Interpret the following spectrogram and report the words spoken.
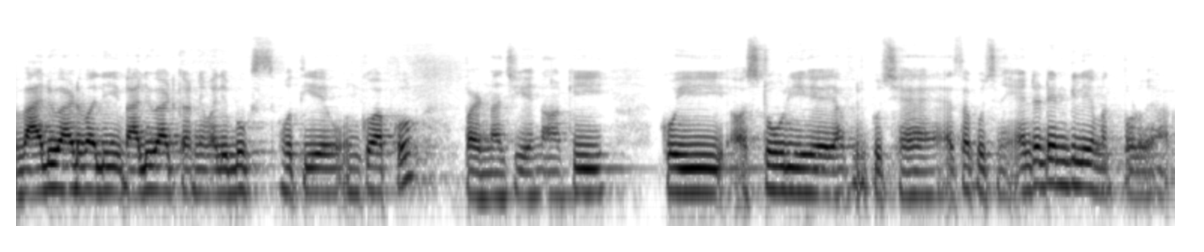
वैल्यू ऐड वाली वैल्यू ऐड करने वाली बुक्स होती है, उनको आपको पढ़ना चाहिए। ना कि कोई स्टोरी है या फिर कुछ है, ऐसा कुछ नहीं। एंटरटेन के लिए मत पढ़ो यार।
